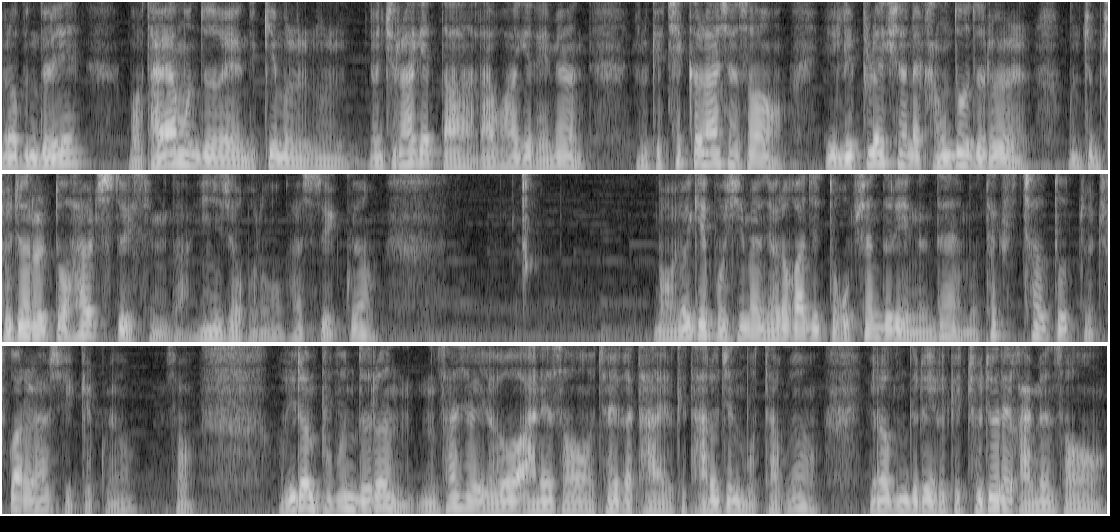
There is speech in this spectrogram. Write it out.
여러분들이 뭐 다이아몬드의 느낌을 연출하겠다라고 하게 되면 이렇게 체크를 하셔서 이 reflection의 강도들을 좀 조절을 또 할 수도 있습니다. 인위적으로 할 수도 있고요. 뭐 여기에 보시면 여러 가지 또 옵션들이 있는데 뭐 텍스처도 또 추가를 할 수 있겠고요. 그래서 이런 부분들은 사실 이 안에서 저희가 다 이렇게 다루지는 못하고요. 여러분들이 이렇게 조절해 가면서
